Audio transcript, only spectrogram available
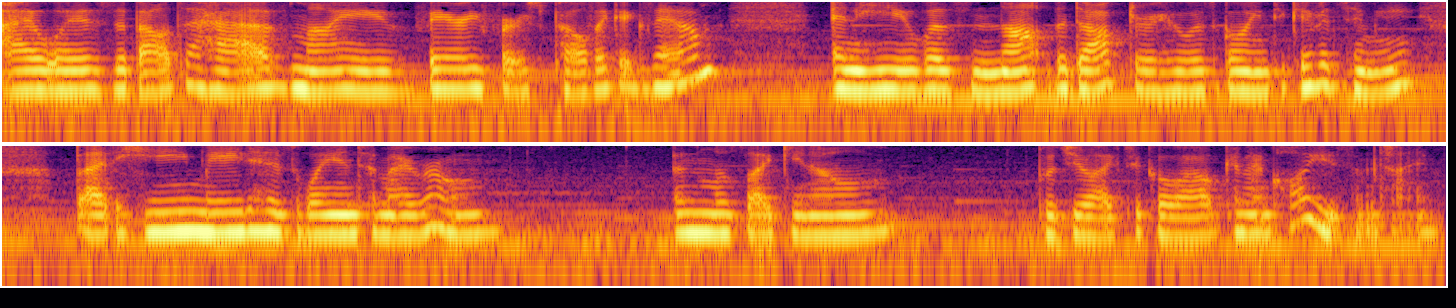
I was about to have my very first pelvic exam, and he was not the doctor who was going to give it to me, but he made his way into my room and was like, you know, would you like to go out? Can I call you sometime?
